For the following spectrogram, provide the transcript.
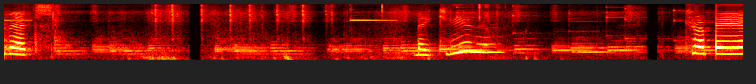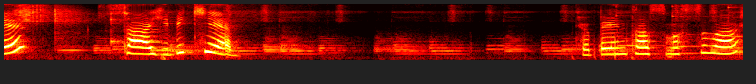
Evet. Bekleyelim. Köpeğin sahibi kim? Köpeğin tasması var.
